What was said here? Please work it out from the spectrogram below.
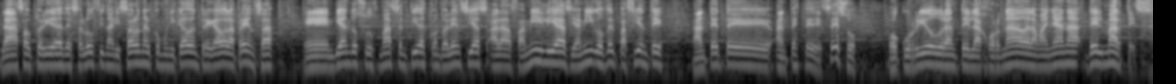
Las autoridades de salud finalizaron el comunicado entregado a la prensa, eh, enviando sus más sentidas condolencias a las familias y amigos del paciente ante este, ante este deceso ocurrido durante la jornada de la mañana del martes.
